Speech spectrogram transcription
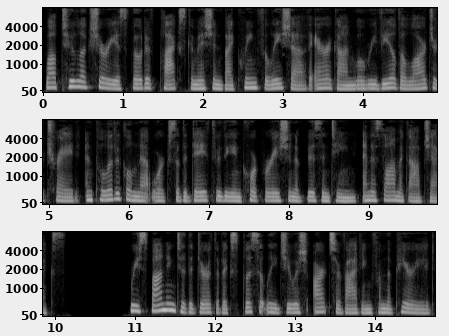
while two luxurious votive plaques commissioned by Queen Felicia of Aragon will reveal the larger trade and political networks of the day through the incorporation of Byzantine and Islamic objects. Responding to the dearth of explicitly Jewish art surviving from the period,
